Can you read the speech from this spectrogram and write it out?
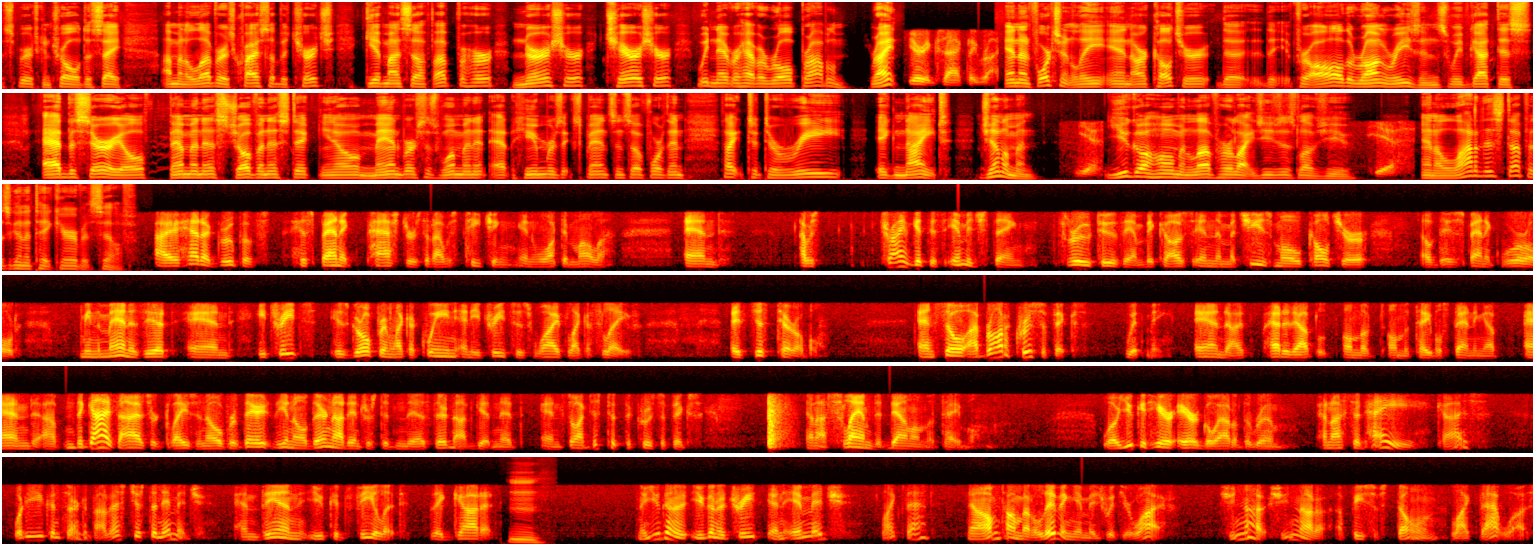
Spirit's control, to say, I'm going to love her as Christ loved the church, give myself up for her, nourish her, cherish her. We'd never have a role problem, right? You're exactly right. And unfortunately, in our culture, the, the for all the wrong reasons, we've got this adversarial, feminist, chauvinistic, you know, man versus woman at, at humor's expense and so forth. And like to, to reignite, gentlemen, yes. you go home and love her like Jesus loves you. And a lot of this stuff is going to take care of itself. I had a group of Hispanic pastors that I was teaching in Guatemala, and I was trying to get this image thing through to them because in the machismo culture of the Hispanic world, I mean, the man is it, and he treats his girlfriend like a queen, and he treats his wife like a slave. It's just terrible. And so I brought a crucifix with me, and I had it out on the on the table, standing up. And uh, the guy's eyes are glazing over. They're you know they're not interested in this. They're not getting it. And so I just took the crucifix and I slammed it down on the table. Well, you could hear air go out of the room. And I said, "Hey, guys, what are you concerned about? That's just an image." And then you could feel it. They got it. Mm. Now you're gonna you're gonna treat an image like that. Now I'm talking about a living image with your wife. She's not she's not a, a piece of stone like that was.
